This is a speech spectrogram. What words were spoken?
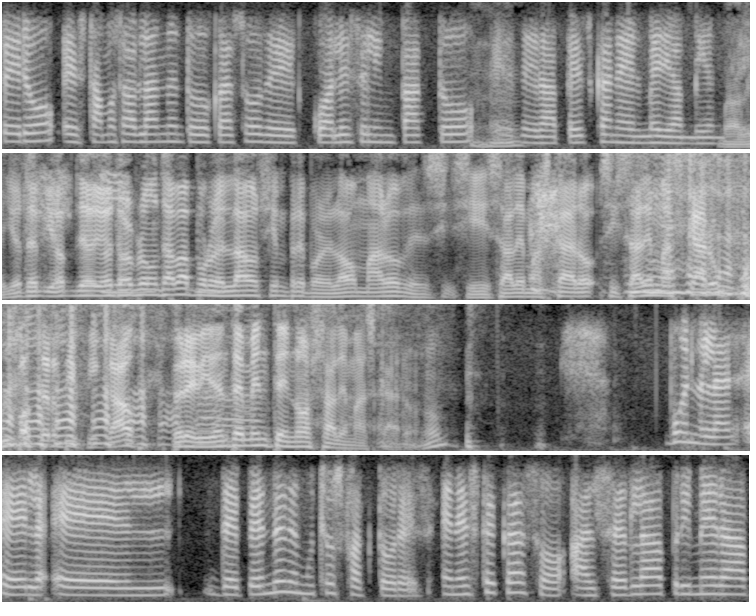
pero estamos hablando en todo caso de cuál es el impacto eh, de la pesca en el medio ambiente. Vale, yo te, yo, te lo preguntaba por el lado siempre, por el lado malo, de si, si sale más caro, si sale más caro un pulpo certificado, pero evidentemente no sale más caro, ¿no? Bueno, el, depende de muchos factores. En este caso, al ser la primera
